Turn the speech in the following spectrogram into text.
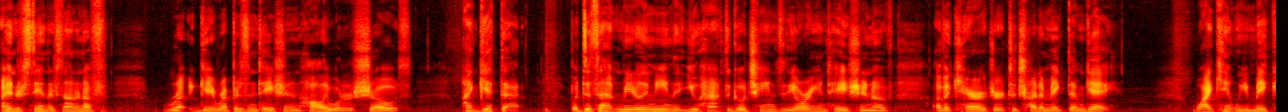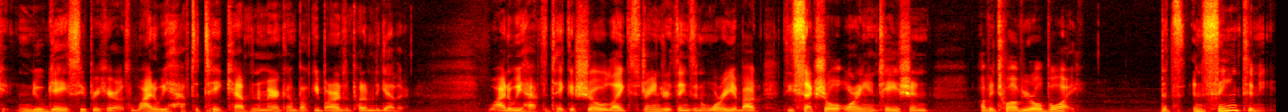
I understand there's not enough re- gay representation in Hollywood or shows. I get that. But does that merely mean that you have to go change the orientation of, of a character to try to make them gay? Why can't we make new gay superheroes? Why do we have to take Captain America and Bucky Barnes and put them together? Why do we have to take a show like Stranger Things and worry about the sexual orientation of a 12 year old boy. That's insane to me.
